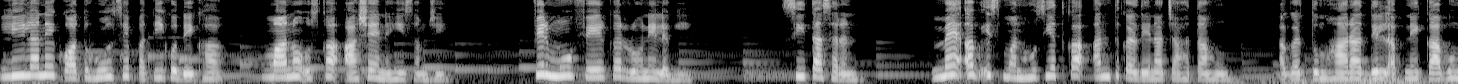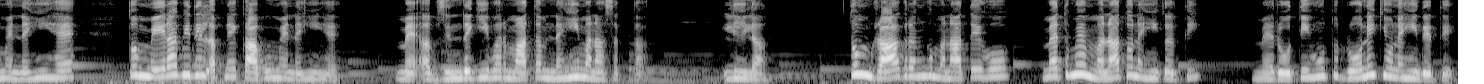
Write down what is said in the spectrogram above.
लीला ने कौतूहल से पति को देखा, मानो उसका आशय नहीं समझी। फिर मुँह फेर कर रोने लगी। सीता सरन मैं अब इस मनहूसियत का अंत कर देना चाहता हूँ। अगर तुम्हारा दिल अपने काबू में नहीं है तो मेरा भी दिल अपने काबू में नहीं है। मैं अब ज़िंदगी भर मातम नहीं मना सकता। लीला, तुम राग रंग मनाते हो मैं तुम्हें मना तो नहीं करती। मैं रोती हूँ तो रोने क्यों नहीं देते?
